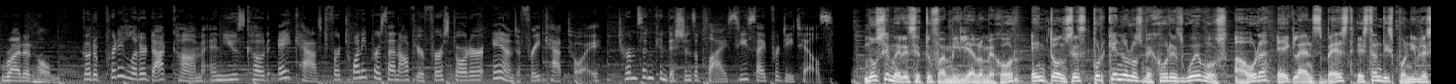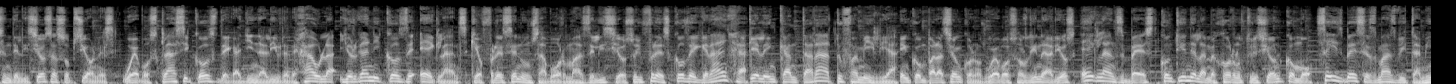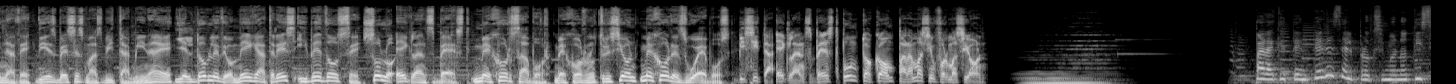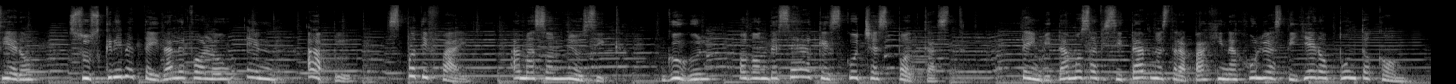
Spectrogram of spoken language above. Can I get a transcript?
right at home. Go to prettylitter.com and use code ACAST for 20% off your first order and a free cat toy. Terms and conditions apply. See site for details. ¿No se merece tu familia lo mejor? Entonces, ¿por qué no los mejores huevos? Ahora, Egglands Best están disponibles en deliciosas opciones. Huevos clásicos, de gallina libre de jaula y orgánicos de Egglands, que ofrecen un sabor más delicioso y fresco de granja que le encantará a tu familia. En comparación con los huevos ordinarios, Egglands Best contiene la mejor nutrición como 6 veces más vitamina D, 10 veces más E y el doble de omega 3 y B12. Solo Egglands Best. Mejor sabor, mejor nutrición, mejores huevos. Visita egglandsbest.com para más información. Para que te enteres del próximo noticiero, suscríbete y dale follow en Apple, Spotify, Amazon Music, Google o donde sea que escuches podcast. Te invitamos a visitar nuestra página julioastillero.com.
